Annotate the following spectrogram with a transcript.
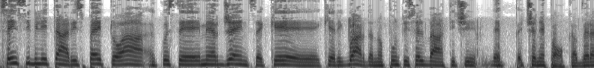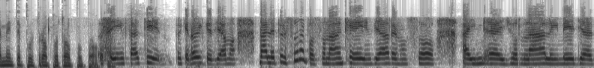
sensibilità rispetto a queste emergenze che, che riguardano appunto i selvatici eh, ce n'è poca, veramente purtroppo troppo poca. Sì, infatti perché noi chiediamo, ma le persone possono anche inviare, non so, ai, ai giornali, ai media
